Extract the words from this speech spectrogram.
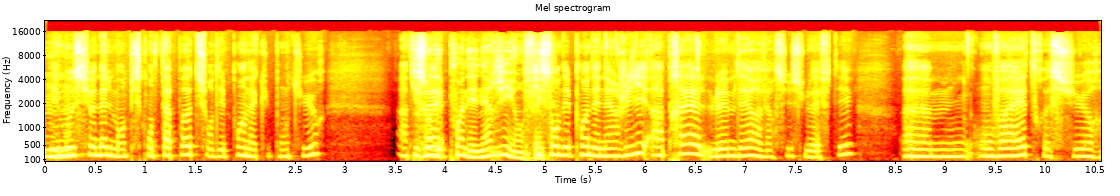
mhm. émotionnellement, puisqu'on tapote sur des points d'acupuncture. qui sont des points d'énergie, en fait. Qui sont des points d'énergie. Après, le MDR versus le FT, euh, on va être sur,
